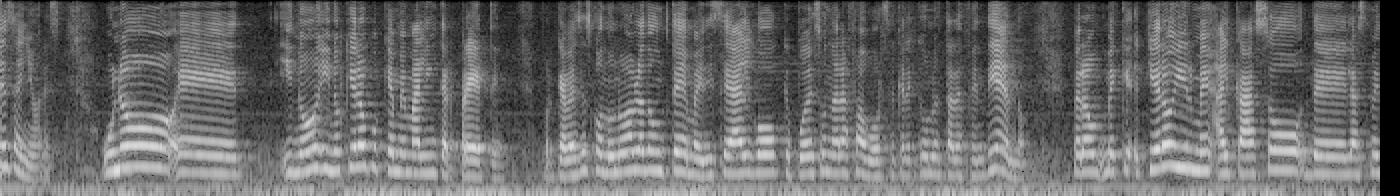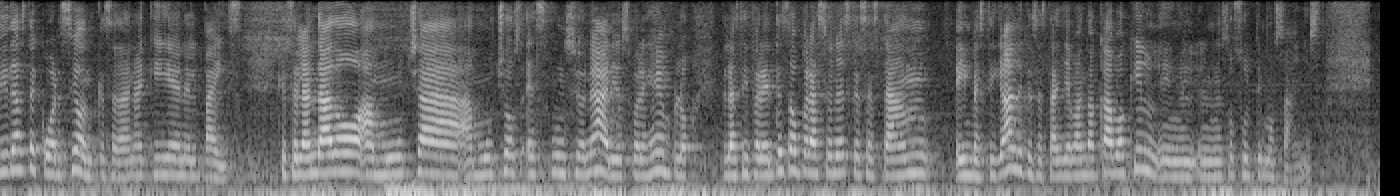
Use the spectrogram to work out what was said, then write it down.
Miren, señores, uno, eh, y, no, y no quiero que me malinterpreten, porque a veces cuando uno habla de un tema y dice algo que puede sonar a favor, se cree que uno está defendiendo. Pero quiero irme al caso de las medidas de coerción que se dan aquí en el país, que se le han dado a, mucha, a muchos exfuncionarios, por ejemplo, de las diferentes operaciones que se están investigando y que se están llevando a cabo aquí en, estos últimos años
